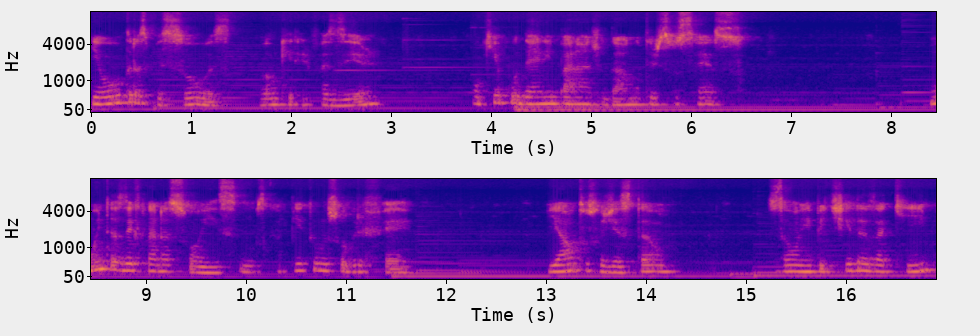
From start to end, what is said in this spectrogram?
E outras pessoas vão querer fazer o que puderem para ajudá-lo a ter sucesso. Muitas declarações nos capítulos sobre fé e autossugestão são repetidas aqui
